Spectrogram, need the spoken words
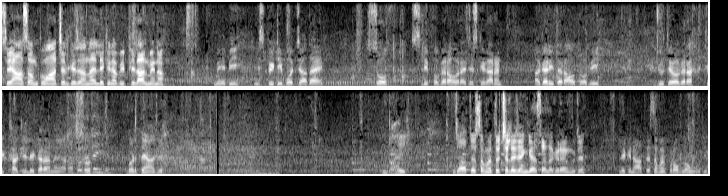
सो यहाँ से हमको वहाँ चल के जाना है, लेकिन अभी फ़िलहाल में ना, में भी स्पीड ही बहुत ज़्यादा है। सो स्लिप वगैरह हो रहा है, जिसके कारण अगर इधर आओ तो अभी जूते वगैरह ठीक ठाक ही लेकर आना यार। सो बढ़ते हैं आगे। भाई जाते समय तो चले जाएँगे ऐसा लग रहा है मुझे लेकिन आते समय प्रॉब्लम होगी।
